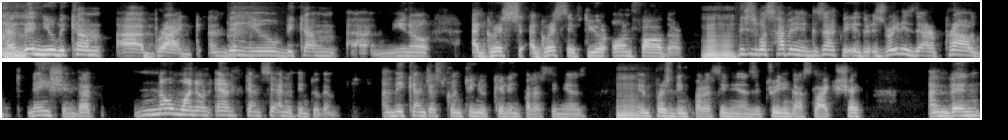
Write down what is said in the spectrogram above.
and then you become uh, brag, and then you become, uh, you know, aggressive aggressive to your own father. hmm This is what's happening exactly. The Israelis they are a proud nation that no one on earth can say anything to them, and they can just continue killing Palestinians Mm. imprisoning Palestinians, treating us like shit, and then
